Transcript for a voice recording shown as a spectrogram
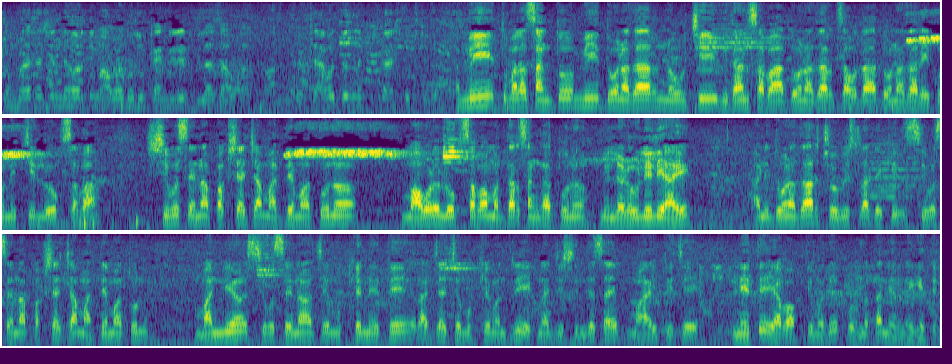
कमळाच्या चिन्हावरती मावळमधून कॅन्डिडेट दिला जावा. तर त्याबद्दल नक्की काय स्पष्टीकरण मी तुम्हाला सांगतो मी दोन हजार नऊची विधानसभा दोन हजार चौदा दोन हजार एकोणीसची लोकसभा शिवसेना पक्षाच्या माध्यमातून मावळ लोकसभा मतदारसंघातून मी लढवलेली आहे. आणि दोन हजार चोवीसला देखील शिवसेना पक्षाच्या माध्यमातून मान्य शिवसेनाचे मुख्य नेते राज्याचे मुख्यमंत्री एकनाथजी शिंदेसाहेब महायुतीचे नेते या बाबतीमध्ये पूर्णतः निर्णय घेतील.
